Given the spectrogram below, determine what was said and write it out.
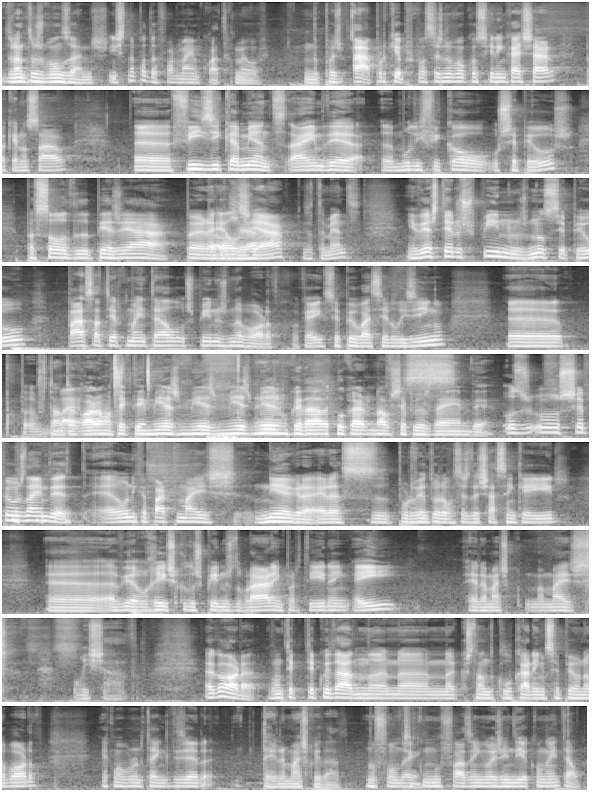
durante uns bons anos. Isto na plataforma AM4, como é óbvio. Depois, ah, porquê? Porque vocês não vão conseguir encaixar, para quem não sabe, ah, fisicamente a AMD ah, modificou os CPUs, passou de PGA para LGA. LGA, exatamente. Em vez de ter os pinos no CPU, passa a ter como a Intel os pinos na borda, ok? O CPU vai ser lisinho. ah, Portanto, vai- agora vão ter que ter mesmo, mesmo, mesmo, É. mesmo cuidado a colocar novos CPUs da AMD. Os, os CPUs da AMD, a única parte mais negra era se porventura vocês deixassem cair, eh, havia o risco dos pinos dobrarem, partirem, aí era mais, mais lixado. Agora, vão ter que ter cuidado na, na, na questão de colocarem o CPU na borda, é como o Bruno tem que dizer, ter mais cuidado. No fundo é Sim. como fazem hoje em dia com a Intel.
